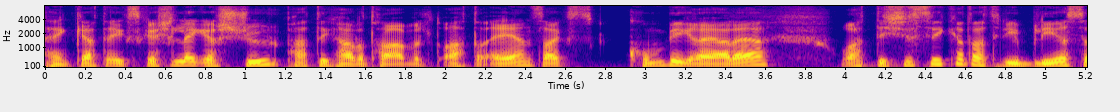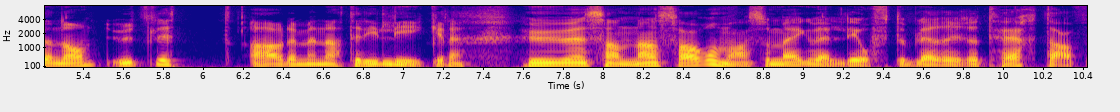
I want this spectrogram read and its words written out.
tenker at jeg skal ikke legge skjul på at jeg har det travelt, og at det er en slags kombigreie der, og at det ikke er sikkert at de blir så enormt utslitt av det, men at de liker det. Hun eh, Sanna Saroma, som jeg veldig ofte blir irritert av,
